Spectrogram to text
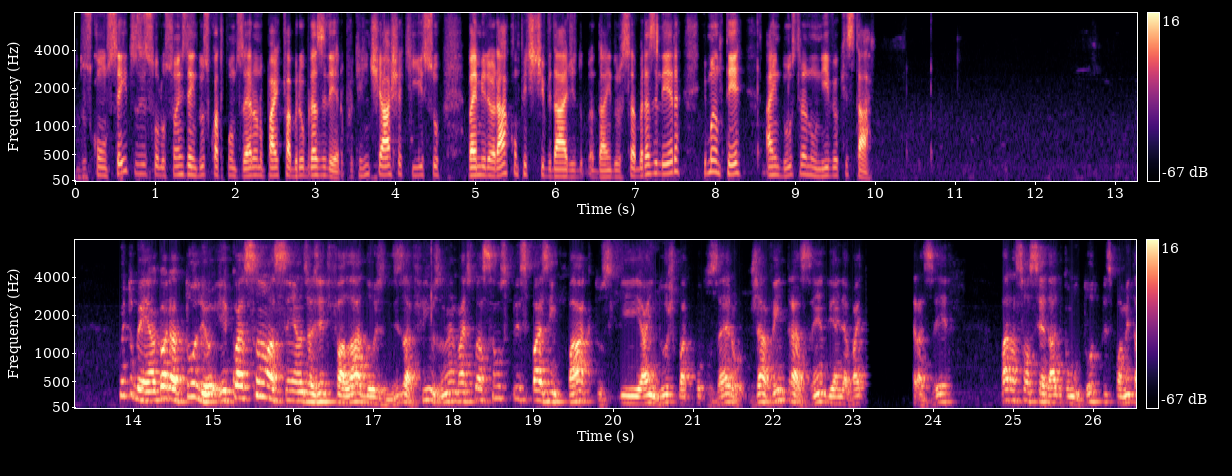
dos conceitos e soluções da indústria 4.0 no Parque Fabril brasileiro, porque a gente acha que isso vai melhorar a competitividade do, da indústria brasileira e manter a indústria no nível que está. Muito bem, agora, Túlio, e quais são, assim, antes a gente falar dos desafios, né, mas quais são os principais impactos que a indústria 4.0 já vem trazendo e ainda vai trazer para a sociedade como um todo, principalmente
